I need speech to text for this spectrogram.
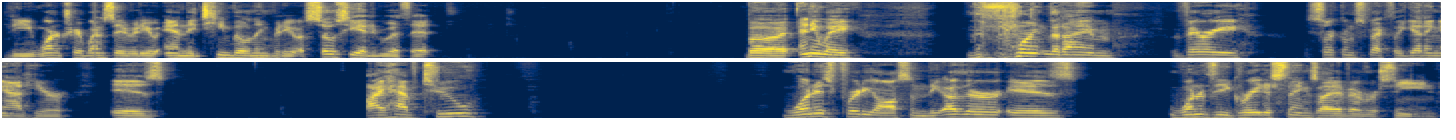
the Wonder Trade Wednesday video and the team building video associated with it. But anyway, the point that I am very circumspectly getting at here is I have two. One is pretty awesome. The other is one of the greatest things I have ever seen.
